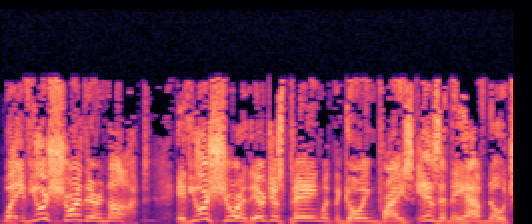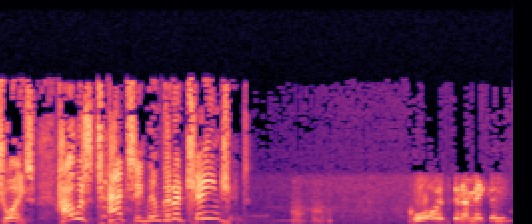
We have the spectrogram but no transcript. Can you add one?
well, if you're sure they're not, if you're sure they're just paying what the going price is and they have no choice, how is taxing them going to change it? Well, it's going to make them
